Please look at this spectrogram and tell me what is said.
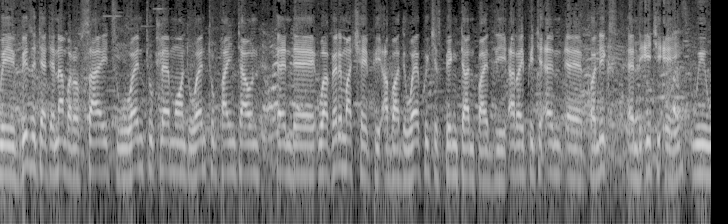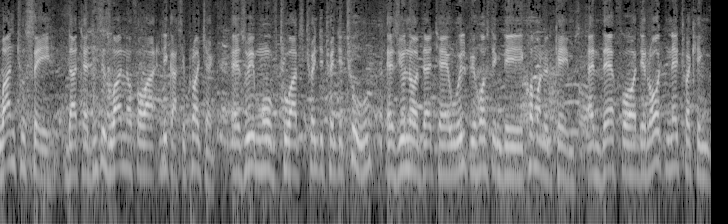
We visited a number of sites. We went to Claremont, we went to Pinetown, and uh, we are very much happy about the work which is being done by the IRPTN uh, colleagues and the ETA. We want to say that uh, this is one of our legacy projects as we move towards 2022. As you know, that uh, we'll be hosting the Commonwealth Games, and therefore the road networking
